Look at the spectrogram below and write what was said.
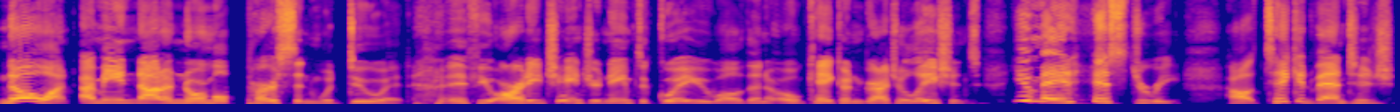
No one, I mean, not a normal person would do it. If you already changed your name to Guiyu, well, then okay, congratulations. You made history. I'll take advantage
